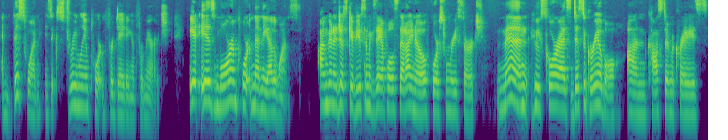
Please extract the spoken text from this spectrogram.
And this one is extremely important for dating and for marriage. It is more important than the other ones. I'm going to just give you some examples that I know, of course, from research. Men who score as disagreeable on Costa McCrae's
